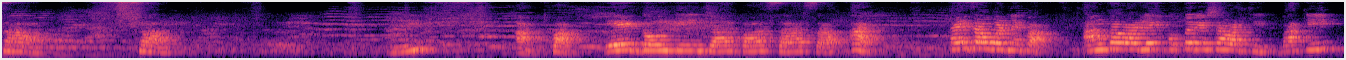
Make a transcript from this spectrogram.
सहा सात आणि आठ. पा एक दोन तीन चार पाच सहा सात आठ. काहीच अवघड नाही पा अंक वाढले फक्त रेषा वाढतील. बाकी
